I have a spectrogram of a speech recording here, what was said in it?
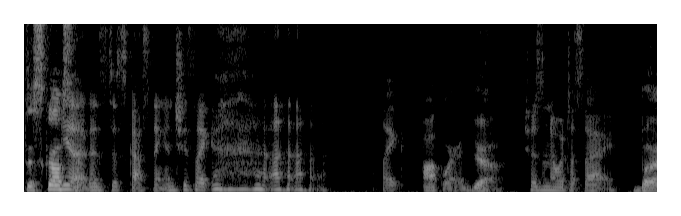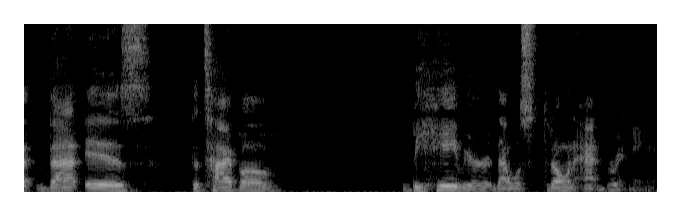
Disgusting. Yeah, it is disgusting. And she's like, like awkward. Yeah. She doesn't know what to say. But that is the type of behavior that was thrown at Britney.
